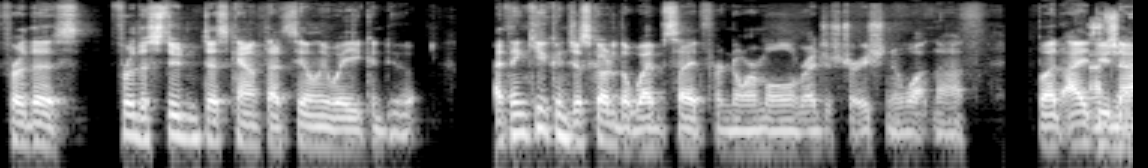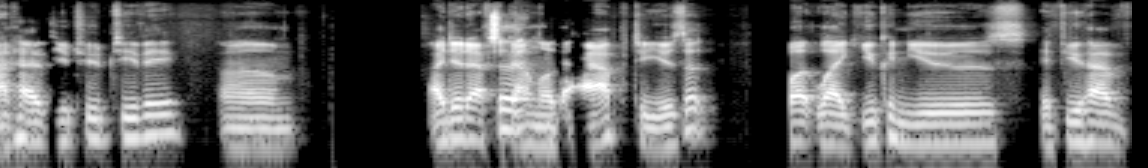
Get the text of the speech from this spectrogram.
For this for the student discount, that's the only way you can do it. I think you can just go to the website for normal registration and whatnot. But I do Gotcha. not have YouTube TV. Um, I did have to So that- download the app to use it. But like you can use if you have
